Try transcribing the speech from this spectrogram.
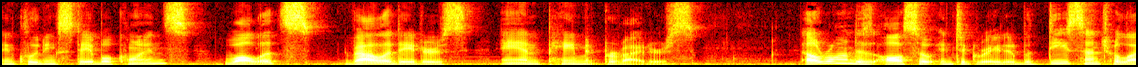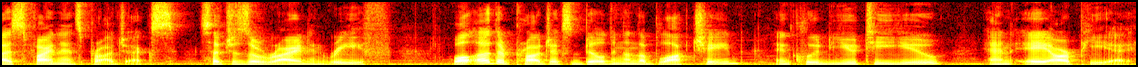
including stablecoins, wallets, validators, and payment providers. Elrond is also integrated with decentralized finance projects, such as Orion and Reef, while other projects building on the blockchain include UTU and ARPA.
